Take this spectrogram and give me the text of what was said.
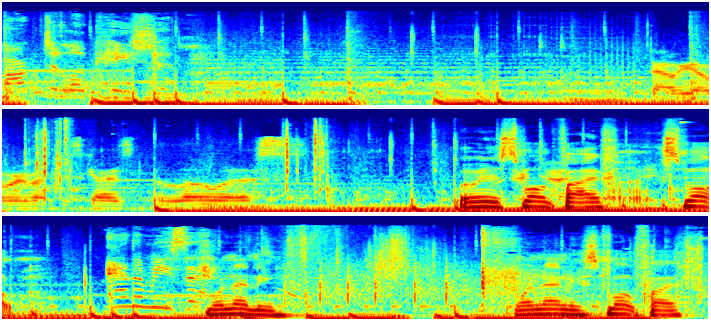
Marked a location. Now we gotta worry about these guys below us. Wait, wait, smoke five. Smoke. Enemies ahead. 190. 190, smoke five.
